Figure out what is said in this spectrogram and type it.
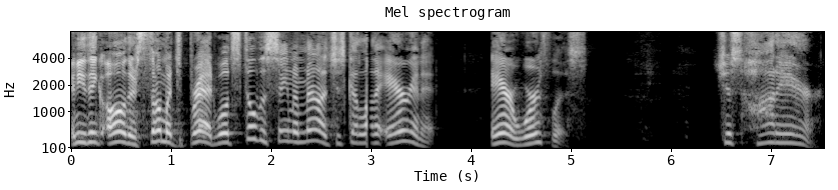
And you think, oh, there's so much bread. Well, it's still the same amount, it's just got a lot of air in it. Air, worthless. Just hot air.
